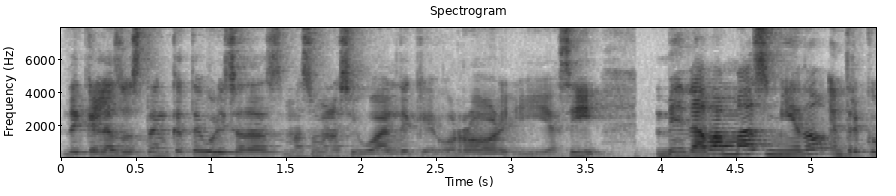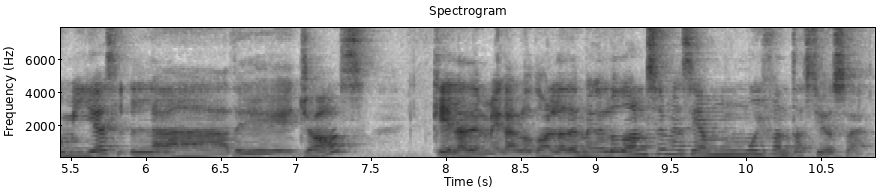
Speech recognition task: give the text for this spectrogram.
de que las dos están categorizadas más o menos igual, de que horror y así, me daba más miedo, entre comillas, la de Jaws que la de Megalodón. La de Megalodón se me hacía muy fantasiosa.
